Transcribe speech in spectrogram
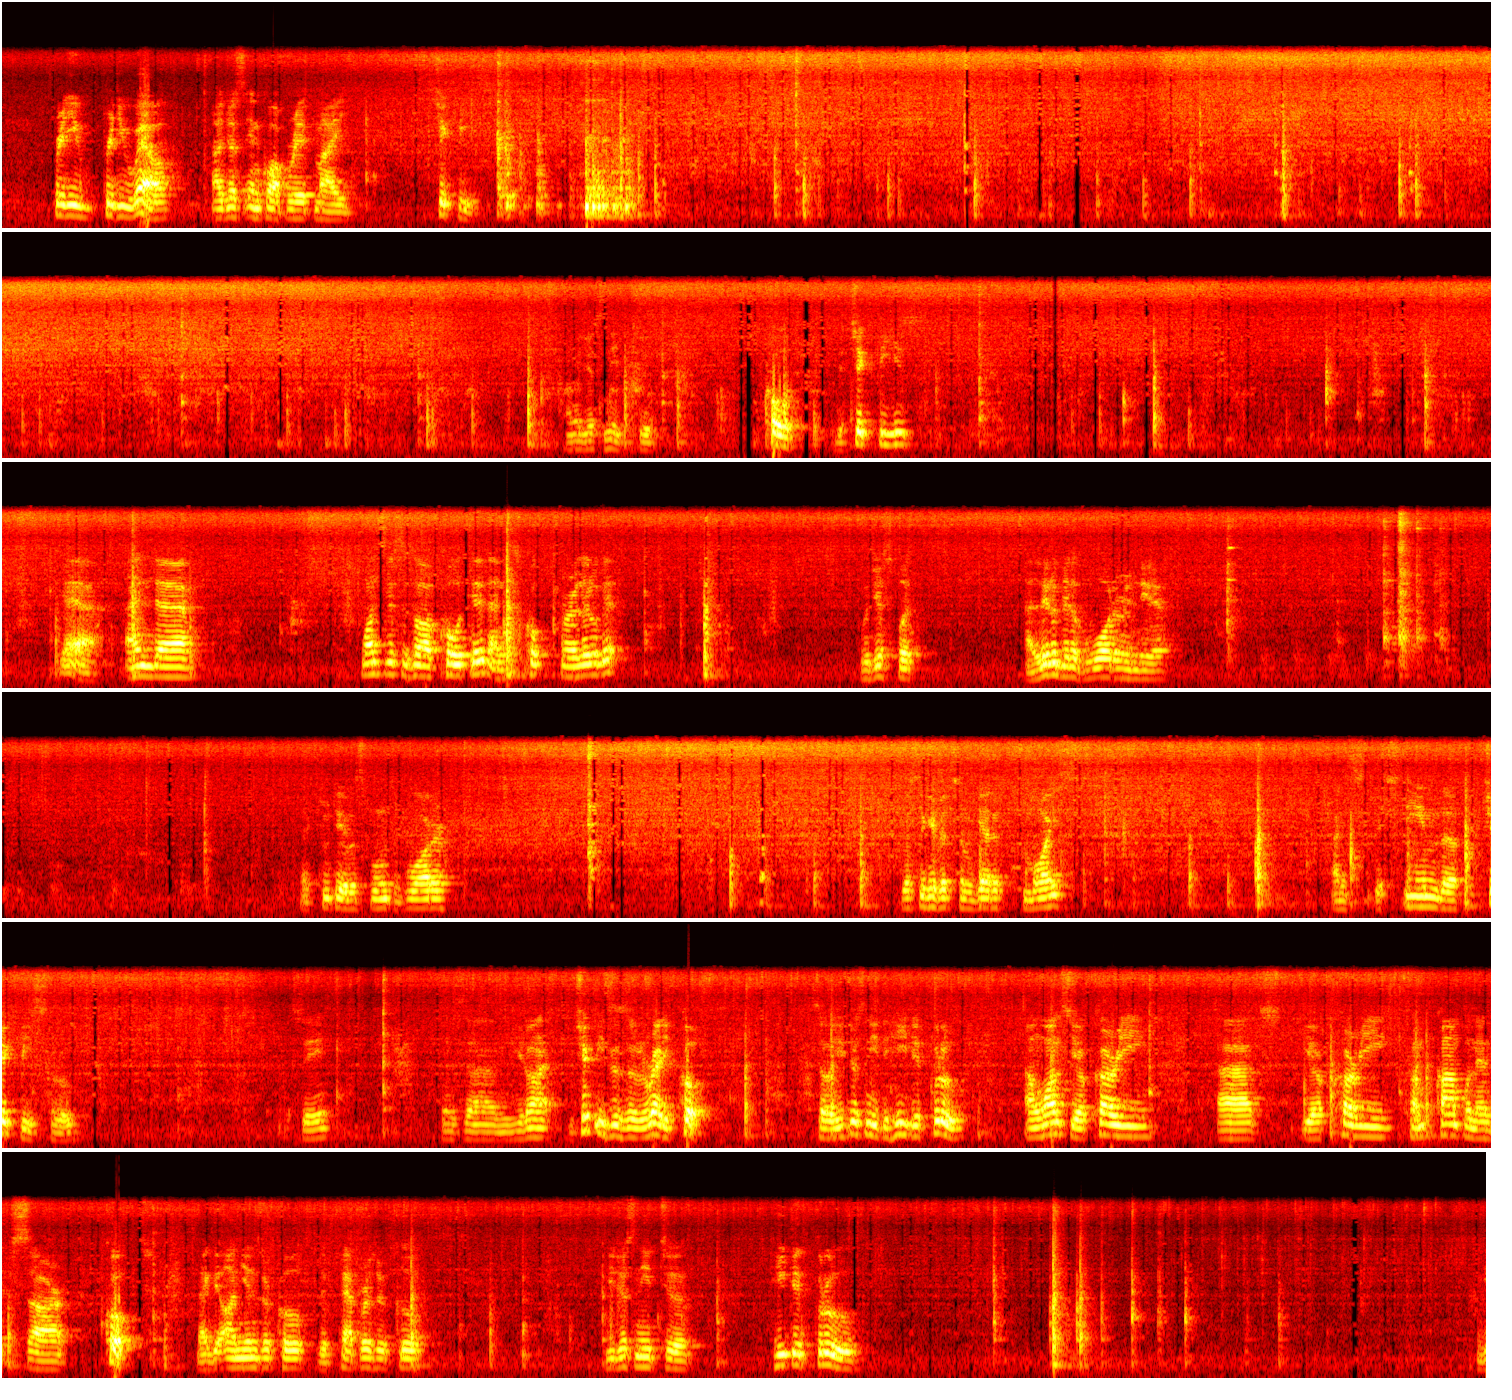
pretty pretty well, I just incorporate my chickpeas. need to coat the chickpeas. Yeah, and uh, once this is all coated and it's cooked for a little bit, we'll just put a little bit of water in there like two tablespoons of water just to give it some, get it moist and steam the chickpeas through. See? Because um, you don't have, chickpeas is already cooked. So you just need to heat it through. And once your curry, uh, your curry com components are cooked, like the onions are cooked, the peppers are cooked, you just need to heat it through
